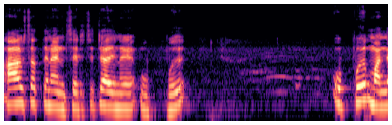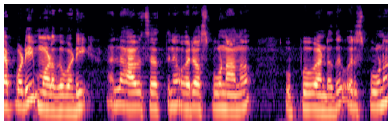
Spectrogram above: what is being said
ആവശ്യത്തിനനുസരിച്ചിട്ട് അതിന് ഉപ്പ് ഉപ്പ് മഞ്ഞൾപ്പൊടി മുളക് പൊടി. അല്ല ആവശ്യത്തിന് ഓരോ സ്പൂണാണ് ഉപ്പ് വേണ്ടത്. ഒരു സ്പൂണ്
